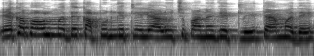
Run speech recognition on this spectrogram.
एका बाउलमध्ये कापून घेतलेली आळूची पानं घेतली त्यामध्ये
